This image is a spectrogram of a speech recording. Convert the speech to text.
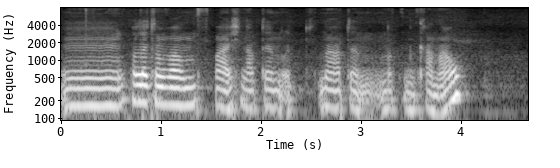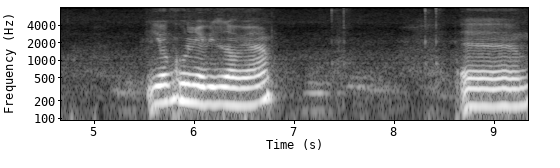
Yy, Polecam wam wpaść na ten, na ten, na ten kanał. I ogólnie widzowie. Yy,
